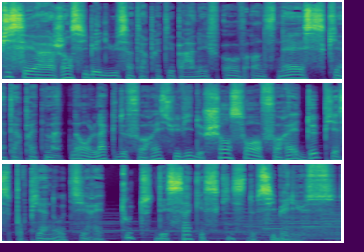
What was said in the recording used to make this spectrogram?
Épicéa, Jean Sibelius, interprété par Leif Ove Hansness, qui interprète maintenant Lac de forêt, suivi de Chansons en forêt, deux pièces pour piano tirées toutes des cinq esquisses de Sibelius.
